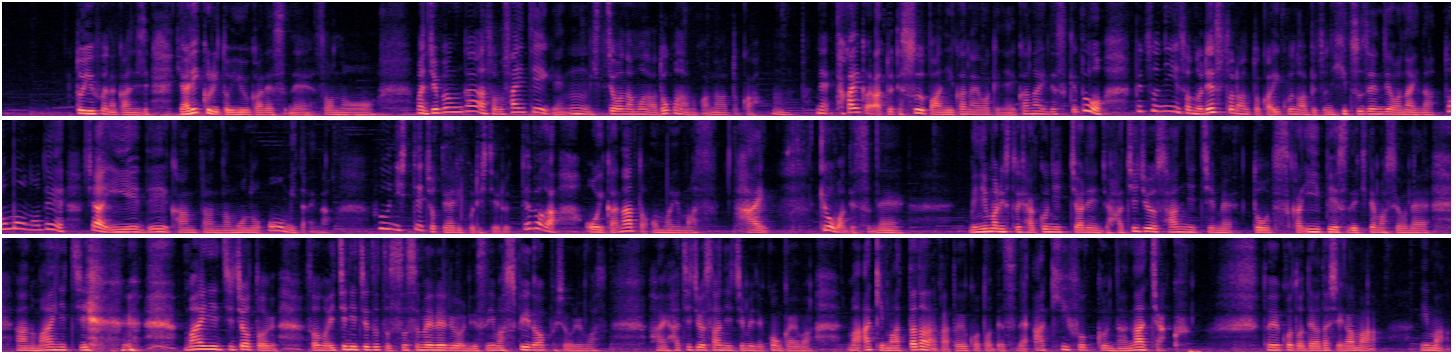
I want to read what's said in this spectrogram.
というふうな感じでやりくりというかですねその、まあ、自分がその最低限必要なものはどこなのかなとか、うん。ね、高いからといってスーパーに行かないわけにはいかないですけど別にそのレストランとか行くのは別に必然ではないなと思うのでじゃあ家で簡単なものをみたいな。風にしてちょっとやりくりしてるっていうのが多いかなと思います。はい、今日はですねミニマリスト100日チャレンジ83日目どうですか？いいペースで来てますよね。あの毎日 毎日ちょっとその1日ずつ進めれるようにです。今スピードアップしております。はい。83日目で今回はまあ秋真っ只中ということですね。秋服7着。ということで私がまあ今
